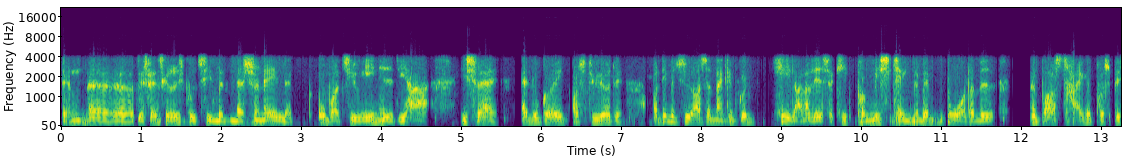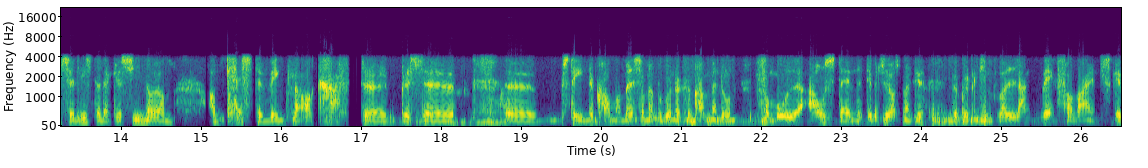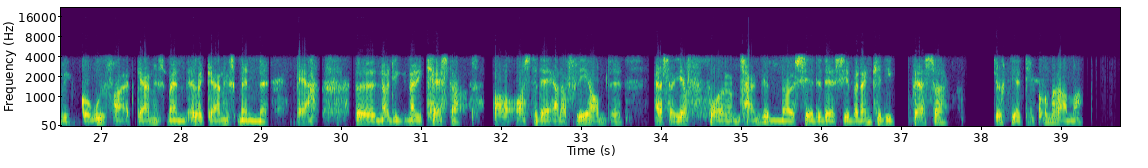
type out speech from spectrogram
Den, øh, det svenske rigspoliti med den nationale operative enhed, de har i Sverige, er nu gået ind og styrer det. Og det betyder også, at man kan begynde helt anderledes at kigge på mistænkte. Hvem bor der med? Man også trække på specialister, der kan sige noget om, om kastevinkler og kraft, øh, hvis øh, øh, stenene kommer med, så man begynder at komme med nogle formodede afstande. Det betyder også, at man kan begynde at kigge, hvor langt væk fra vejen skal vi gå ud fra, at gerningsmanden eller gerningsmændene er, øh, når, de, når de kaster. Og også det der, er der flere om det. Altså, jeg får jo en tanke, når jeg ser det der, siger, hvordan kan de være så dygtige, at de kun rammer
